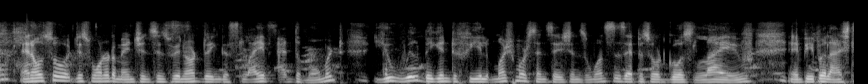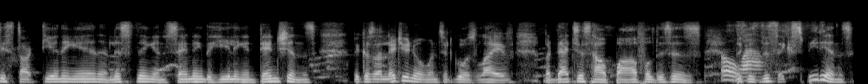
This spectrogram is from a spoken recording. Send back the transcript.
Okay. And also, just wanted to mention since we're not doing this live at the moment, you will begin to feel much more sensations once this episode goes live and people actually start tuning in and listening and sending the healing intentions. Because I'll let you know once it goes live. But that's just how powerful this is. Oh, because wow. this experience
